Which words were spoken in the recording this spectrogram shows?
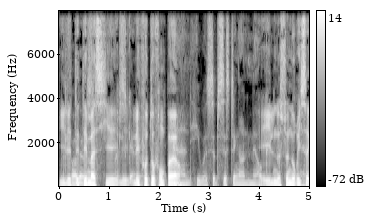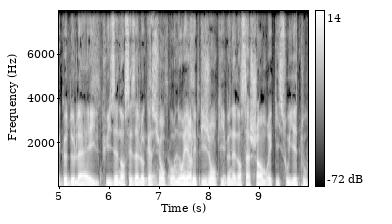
il était émacié, les, photos font peur. Et il ne se nourrissait que de lait et il puisait dans ses allocations pour nourrir les pigeons qui venaient dans sa chambre et qui souillaient tout.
